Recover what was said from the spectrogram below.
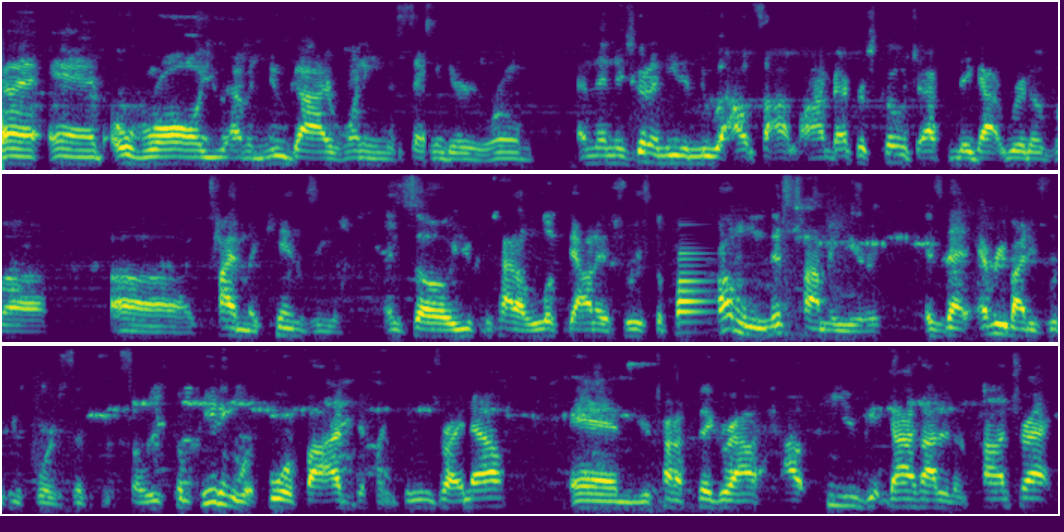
uh, and overall you have a new guy running the secondary room. And then he's going to need a new outside linebackers coach after they got rid of uh, uh, Ty McKenzie. And so you can kind of look down at his roots. The problem this time of year is that everybody's looking for assistance. So he's competing with four or five different teams right now, and you're trying to figure out how can you get guys out of their contract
